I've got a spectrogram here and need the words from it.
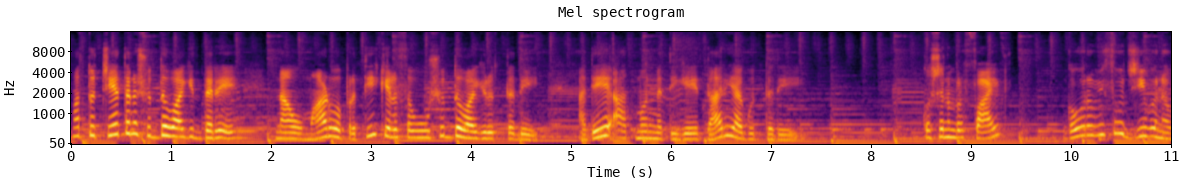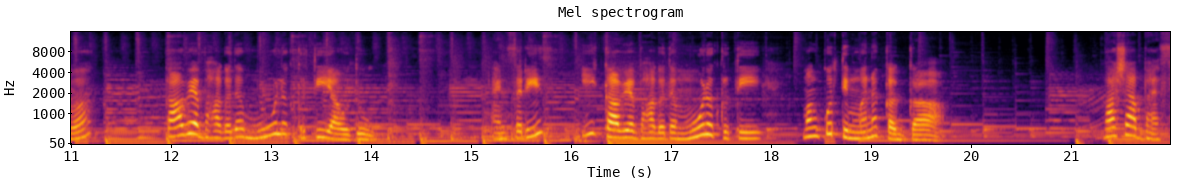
ಮತ್ತು ಚೇತನ ಶುದ್ಧವಾಗಿದ್ದರೆ ನಾವು ಮಾಡುವ ಪ್ರತಿ ಕೆಲಸವೂ ಶುದ್ಧವಾಗಿರುತ್ತದೆ. ಅದೇ ಆತ್ಮೋನ್ನತಿಗೆ ದಾರಿಯಾಗುತ್ತದೆ. ಕ್ವಶನ್ ನಂಬರ್ ಫೈವ್ ಗೌರವಿಸು ಜೀವನವ ಕಾವ್ಯ ಭಾಗದ ಮೂಲ ಕೃತಿ ಯಾವುದು? ಆನ್ಸರ್ ಈಸ್ ಈ ಕಾವ್ಯ ಭಾಗದ ಮೂಲ ಕೃತಿ ಮಂಕುತಿಮ್ಮನ ಕಗ್ಗ ಭಾಷಾಭ್ಯಾಸ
